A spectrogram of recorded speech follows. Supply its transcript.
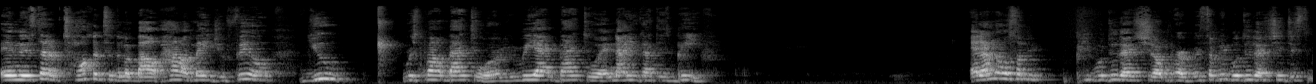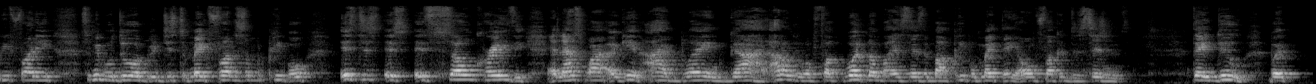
And instead of talking to them about how it made you feel, you respond back to or you react back to it, and now you got this beef. And I know some people do that shit on purpose. Some people do that shit just to be funny. Some people do it just to make fun of some people. It's just it's it's so crazy, and that's why again I blame God. I don't give a fuck what nobody says about people make their own fucking decisions. They do, but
